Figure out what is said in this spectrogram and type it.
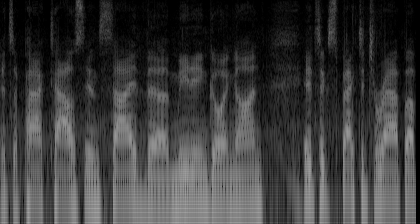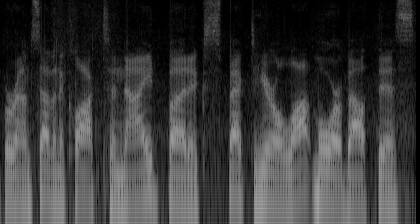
It's a packed house inside the meeting going on. It's expected to wrap up around 7 o'clock tonight, but expect to hear a lot more about this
